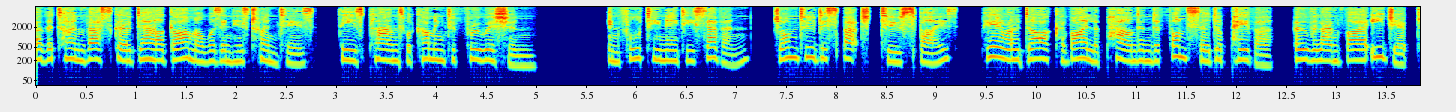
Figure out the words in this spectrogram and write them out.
By the time Vasco da Gama was in his twenties, these plans were coming to fruition. In 1487, John II dispatched two spies, Pero da Cavila Pound and Afonso de Paiva, overland via Egypt,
